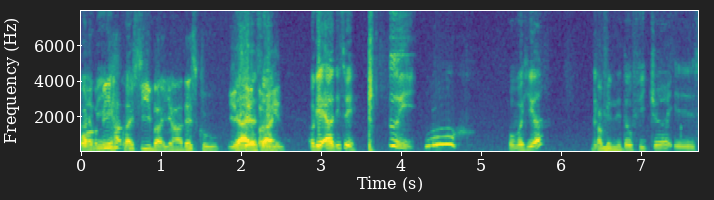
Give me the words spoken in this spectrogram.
Well, gonna a be bit hard to see, but yeah, that's cool. Is Yeah, that's coming why. Okay, uh, this way. Ui. Over here. Next Come in. little feature is.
